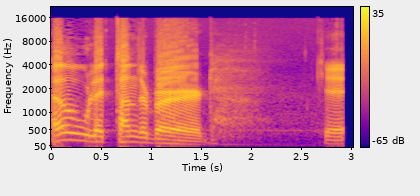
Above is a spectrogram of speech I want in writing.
Oh, le Thunderbird. Ok.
